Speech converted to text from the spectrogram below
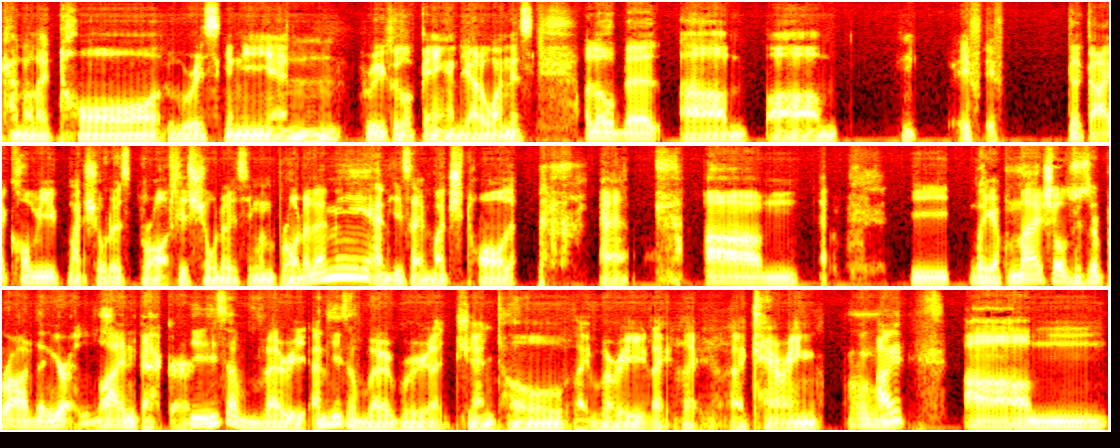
kind of like tall very skinny and pretty good looking and the other one is a little bit um um if if the guy called me my shoulder is broad his shoulder is even broader than me and he's like much taller and um he Like if my shoulders are broad, then you're a linebacker. he's a very and he's a very very like gentle like very like like like caring Oh, I um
